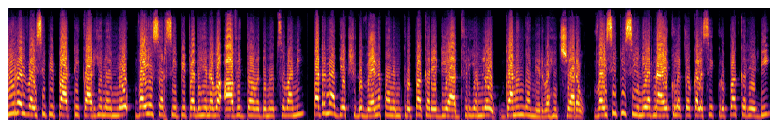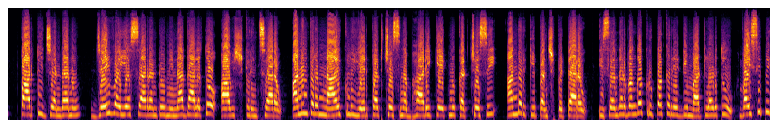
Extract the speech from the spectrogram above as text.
రూరల్ వైసీపీ పార్టీ కార్యాలయంలో వైఎస్సార్సీపీ పదిహేనవ ఆవిర్భావ దినోత్సవాన్ని పట్టణ అధ్యక్షుడు వేలపాలెం కృపాకర్ రెడ్డి ఆధ్వర్యంలో ఘనంగా నిర్వహించారు. వైసీపీ సీనియర్ నాయకులతో కలిసి కృపాకర్ రెడ్డి పార్టీ జెండాను జై వైఎస్సార్ అంటూ నినాదాలతో ఆవిష్కరించారు. అనంతరం నాయకులు ఏర్పాటు చేసిన భారీ కేక్ను కట్ చేసి అందరికీ పంచిపెట్టారు. ఈ సందర్భంగా కృపాకర్ రెడ్డి మాట్లాడుతూ వైసీపీ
